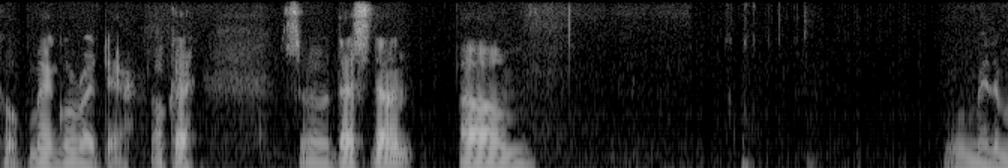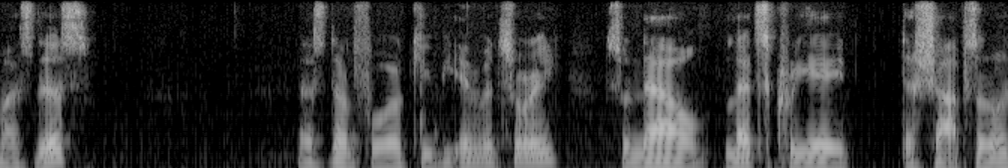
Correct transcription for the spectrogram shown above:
coke mango right there. Okay so that's done. Um we'll minimize this. That's done for QB inventory. So now let's create the shop. So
